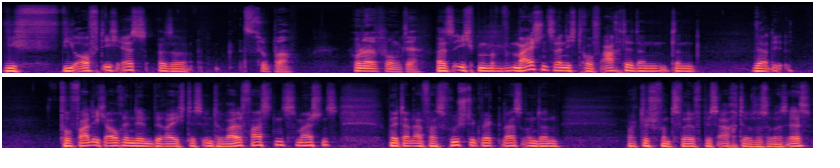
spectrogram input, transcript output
wie, wie oft ich esse. Also, Super. 100 Punkte. also ich meistens, wenn ich drauf achte, dann, dann werde, verfalle ich auch in den Bereich des Intervallfastens meistens, weil ich dann einfach das Frühstück weglasse und dann praktisch von 12 bis 8 oder sowas esse.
